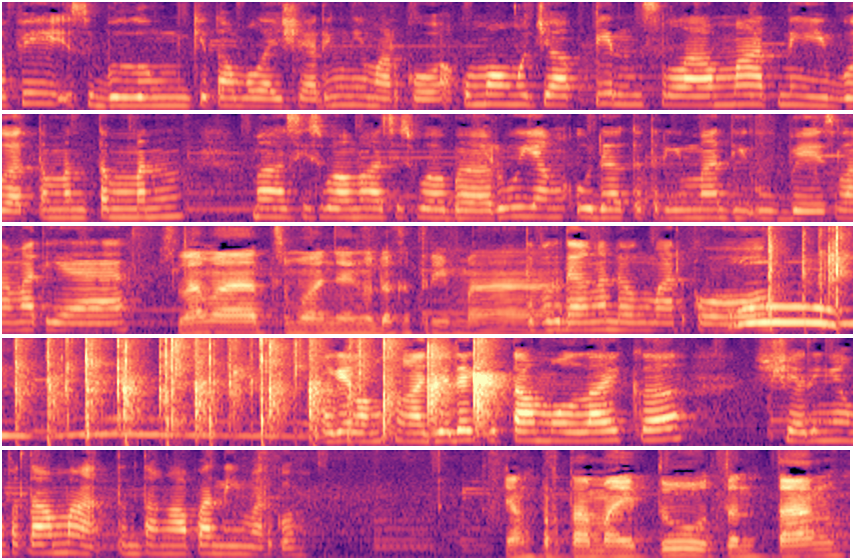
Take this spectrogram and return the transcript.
Tapi sebelum kita mulai sharing nih Marco, aku mau ngucapin selamat nih buat temen-temen mahasiswa-mahasiswa baru yang udah keterima di UB. Selamat ya. Selamat semuanya yang udah keterima. Tepuk tangan dong Marco. Oke langsung aja deh kita mulai ke sharing yang pertama tentang apa nih Marco? Yang pertama itu tentang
